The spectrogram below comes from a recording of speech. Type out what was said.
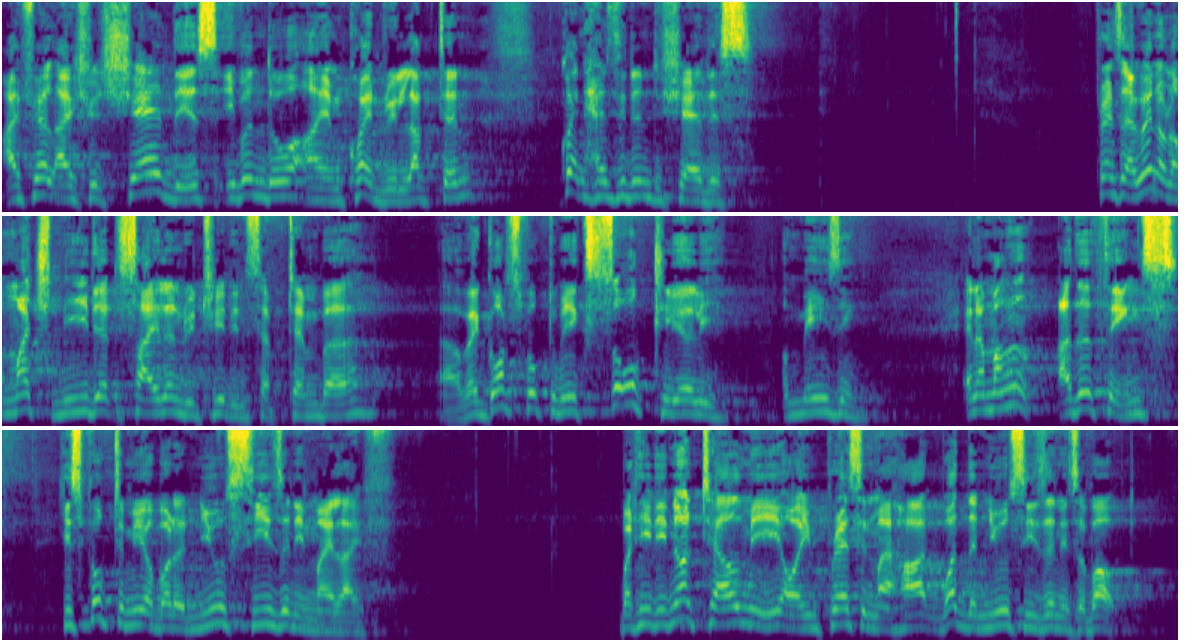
I felt I should share this, even though I am quite reluctant quite hesitant to share this. Friends, I went on a much needed silent retreat in September uh, where God spoke to me so clearly, amazing. And among other things, He spoke to me about a new season in my life. But He did not tell me or impress in my heart what the new season is about.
